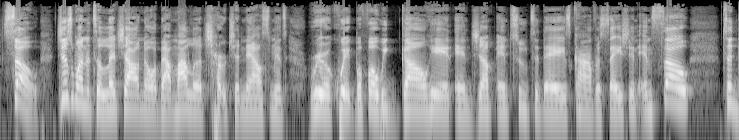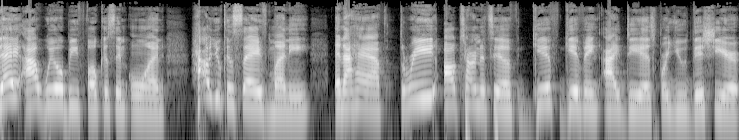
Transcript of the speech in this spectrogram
So, just wanted to let y'all know about my little church announcements real quick before we go ahead and jump into today's conversation. And so, today I will be focusing on how you can save money and I have three alternative gift giving ideas for you this year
